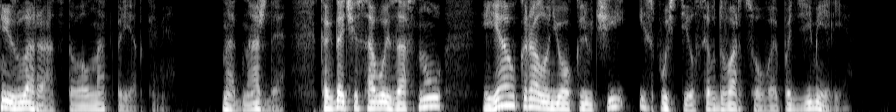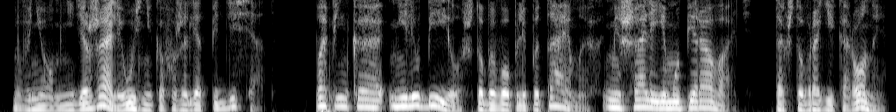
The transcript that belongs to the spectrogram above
и злорадствовал над предками. Однажды, когда часовой заснул, я украл у него ключи и спустился в дворцовое подземелье. В нем не держали узников уже лет пятьдесят. Папенька не любил, чтобы вопли пытаемых мешали ему пировать, так что враги короны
